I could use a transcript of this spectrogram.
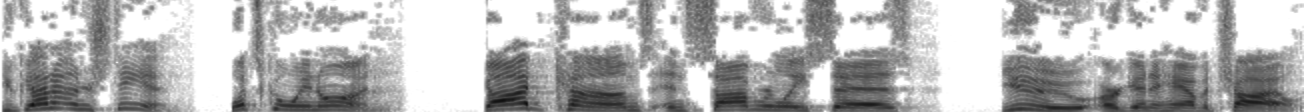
you got to understand what's going on. God comes and sovereignly says, You are going to have a child.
